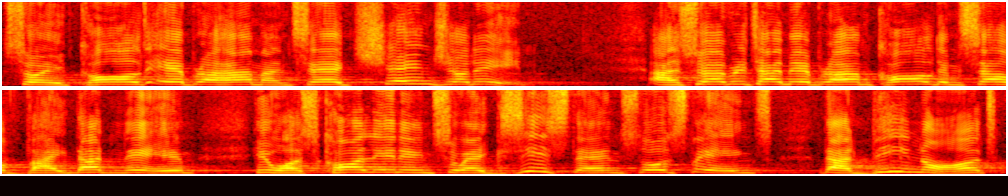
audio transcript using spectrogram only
So he called Abraham and said, change your name. And so every time Abraham called himself by that name, he was calling into existence those things that be not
